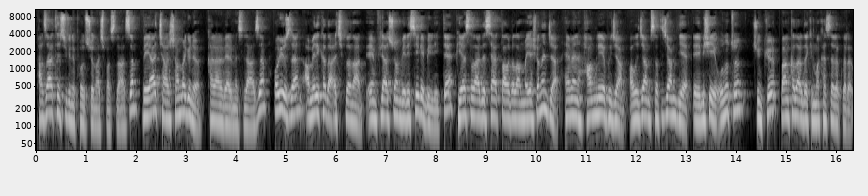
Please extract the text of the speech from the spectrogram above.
pazartesi günü pozisyon açması lazım veya çarşamba günü karar vermesi lazım. O yüzden Amerika'da açıklanan enflasyon verisiyle birlikte piyasalarda sert dalgalanma yaşanınca hemen hamle yapacağım, alacağım, satacağım diye e, bir şeyi unutun. Çünkü bankalardaki makas aralıkları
